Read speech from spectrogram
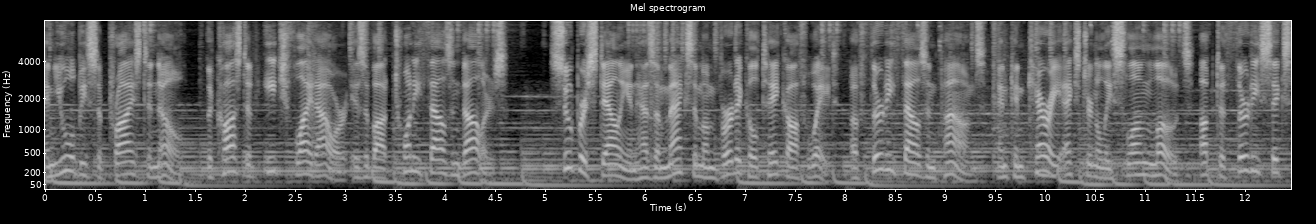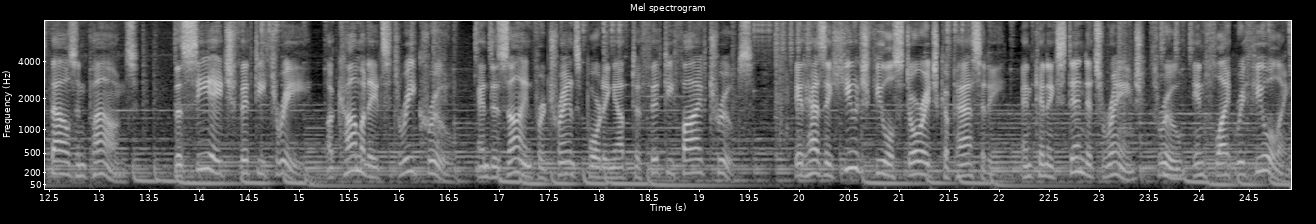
and you will be surprised to know the cost of each flight hour is about $20,000. Super Stallion has a maximum vertical takeoff weight of 30,000 pounds and can carry externally slung loads up to 36,000 pounds. The CH-53 accommodates three crew and designed for transporting up to 55 troops. It has a huge fuel storage capacity and can extend its range through in-flight refueling.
